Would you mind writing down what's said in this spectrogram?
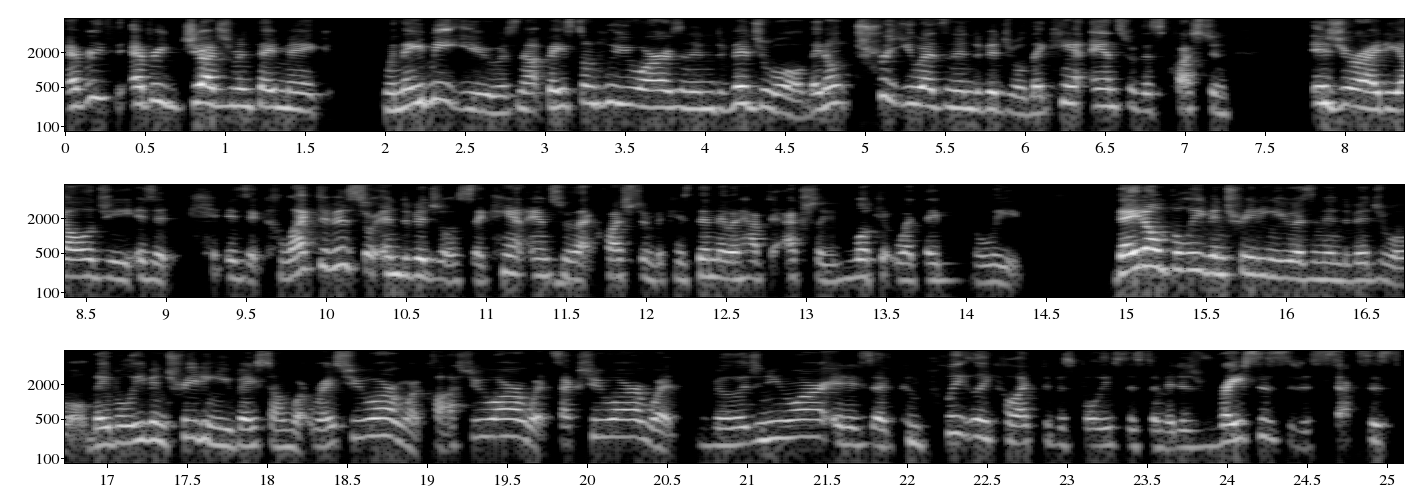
every every judgment they make when they meet you is not based on who you are as an individual they don't treat you as an individual they can't answer this question is your ideology is it is it collectivist or individualist they can't answer that question because then they would have to actually look at what they believe they don't believe in treating you as an individual they believe in treating you based on what race you are what class you are what sex you are what religion you are it is a completely collectivist belief system it is racist it is sexist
